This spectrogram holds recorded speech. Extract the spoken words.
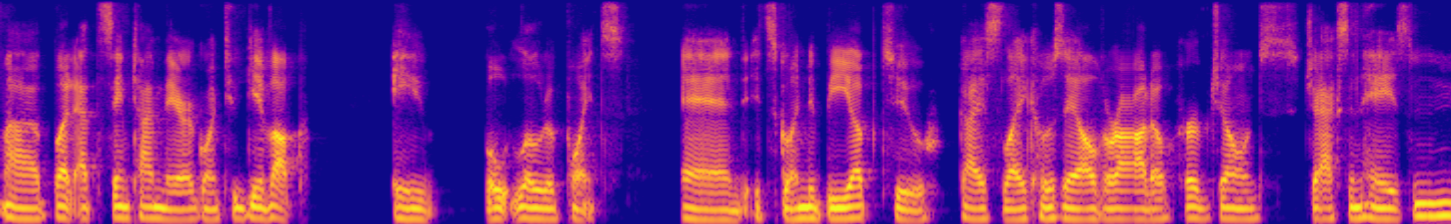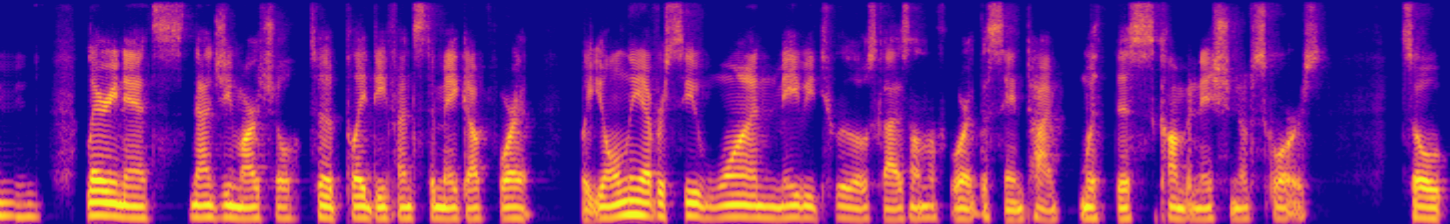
Uh, but at the same time, they are going to give up a boatload of points. And it's going to be up to guys like Jose Alvarado, Herb Jones, Jaxson Hayes, mm, Larry Nance, Naji Marshall to play defense to make up for it. But you only ever see one, maybe two of those guys on the floor at the same time with this combination of scores. So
